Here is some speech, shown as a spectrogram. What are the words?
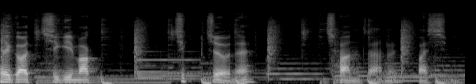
해가 지기 막 직전에 차한 잔을 마십니다.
